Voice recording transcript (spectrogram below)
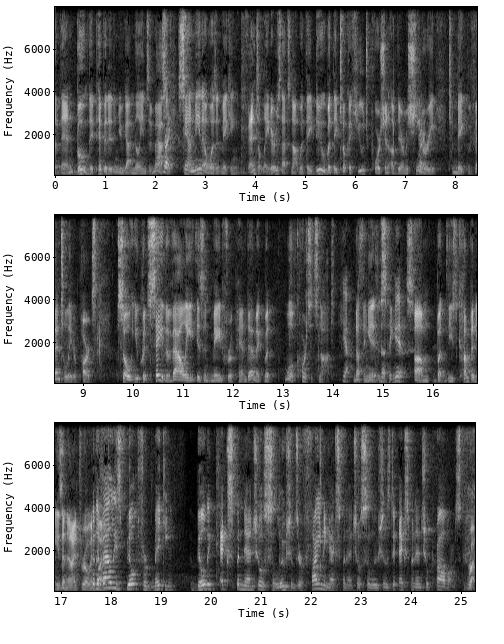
But then, boom, they pivoted and you've got millions of masks. Right. Sanmina wasn't making ventilators. That's not what they do, but they took a huge portion of their machinery to make ventilator parts. So you could say the Valley isn't made for a pandemic, but, well, of course it's not. Yeah. Nothing is. Nothing is. Um, but these companies, and then I'd throw in But the valley's built for making building exponential solutions or finding exponential solutions to exponential problems. Right.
